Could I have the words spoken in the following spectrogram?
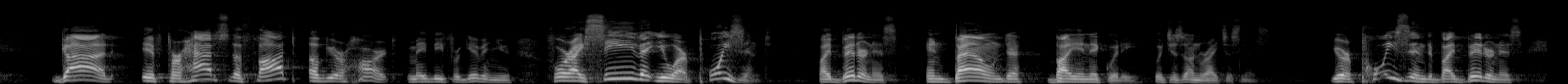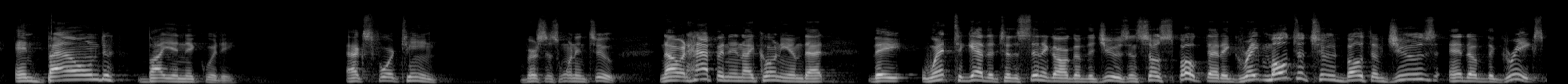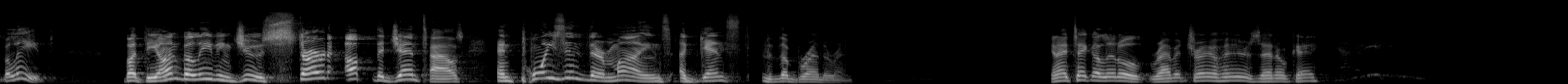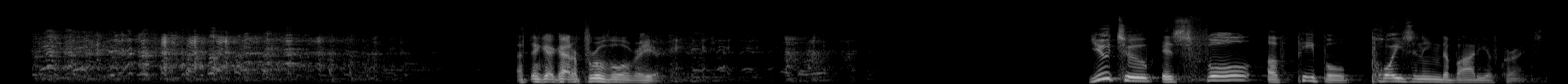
God if perhaps the thought of your heart may be forgiven you for I see that you are poisoned by bitterness and bound by iniquity which is unrighteousness you're poisoned by bitterness and bound by iniquity. Acts 14, verses 1 and 2. Now it happened in Iconium that they went together to the synagogue of the Jews and so spoke that a great multitude, both of Jews and of the Greeks, believed. But the unbelieving Jews stirred up the Gentiles and poisoned their minds against the brethren. Can I take a little rabbit trail here? Is that okay? I think I got approval over here. YouTube is full of people poisoning the body of Christ.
